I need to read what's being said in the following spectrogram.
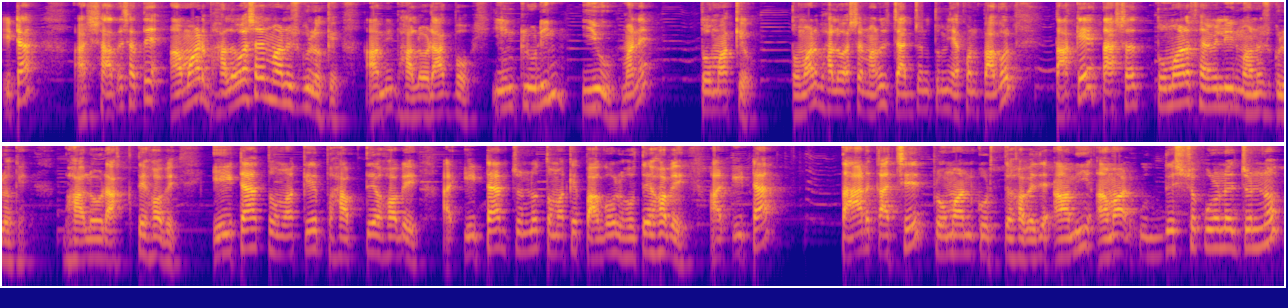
এটা। আর সাথে সাথে আমার ভালোবাসার মানুষগুলোকে আমি ভালো রাখব ইনক্লুডিং ইউ মানে তোমাকেও। তোমার ভালোবাসার মানুষ, যার জন্য তুমি এখন পাগল, তাকে, তার সাথে তোমার ফ্যামিলির মানুষগুলোকে ভালো রাখতে হবে। এটা তোমাকে ভাবতে হবে, আর এটার জন্য তোমাকে পাগল হতে হবে। আর এটা তার কাছে প্রমাণ করতে হবে যে আমি আমার উদ্দেশ্য পূরণের জন্য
